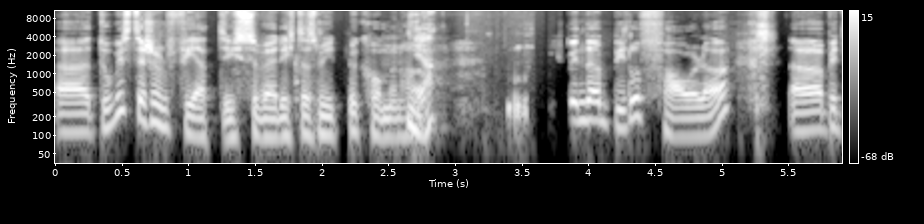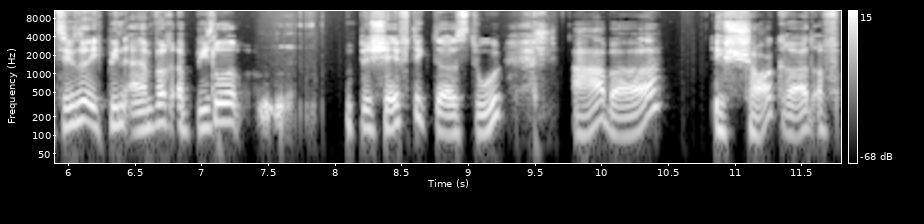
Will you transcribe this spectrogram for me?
Äh, du bist ja schon fertig, soweit ich das mitbekommen habe. Ja. Ich bin da ein bisschen fauler, äh, beziehungsweise ich bin einfach ein bisschen beschäftigter als du, aber ich schaue gerade auf,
